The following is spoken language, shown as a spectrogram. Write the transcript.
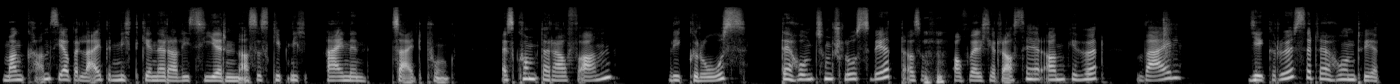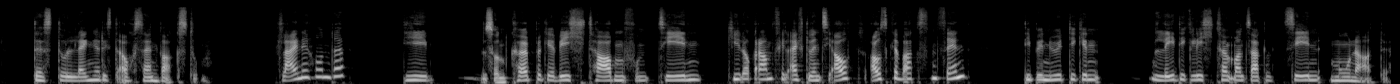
Man kann sie aber leider nicht generalisieren. Also es gibt nicht einen Zeitpunkt. Es kommt darauf an, wie groß der Hund zum Schluss wird, also mhm. auf welche Rasse er angehört, weil je größer der Hund wird, desto länger ist auch sein Wachstum. Kleine Hunde, die so ein Körpergewicht haben von 10 Kilogramm vielleicht, wenn sie ausgewachsen sind, die benötigen lediglich, könnte man sagen, 10 Monate.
